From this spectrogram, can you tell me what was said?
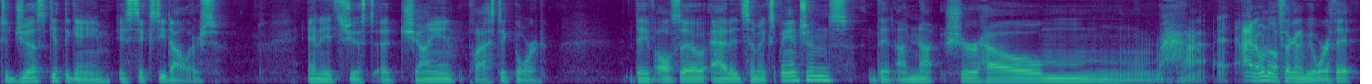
to just get the game is $60. And it's just a giant plastic board. They've also added some expansions that I'm not sure how. mm, I don't know if they're going to be worth it,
